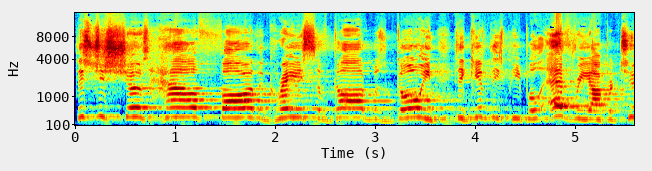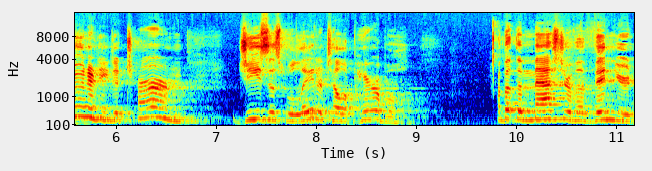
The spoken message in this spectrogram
This just shows how far the grace of God was going to give these people every opportunity to turn. Jesus will later tell a parable about the master of a vineyard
